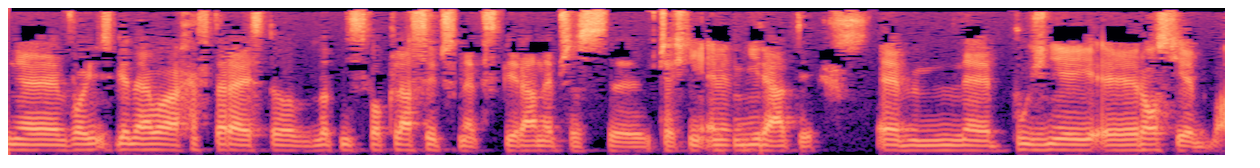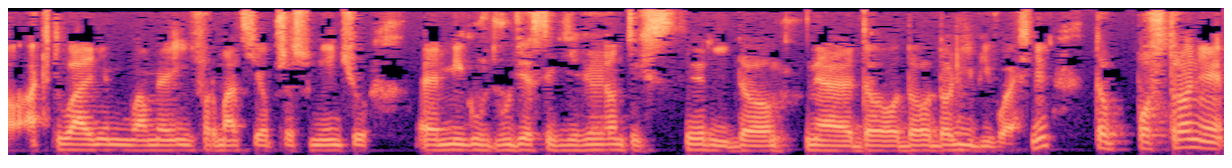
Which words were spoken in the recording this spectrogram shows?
e, wojsk generała Heftera jest to lotnictwo klasyczne, wspierane przez e, wcześniej Emiraty, e, później Rosję. Aktualnie mamy informacje o przesunięciu MIGów 29 z Syrii do, do, do, do Libii właśnie, to po stronie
